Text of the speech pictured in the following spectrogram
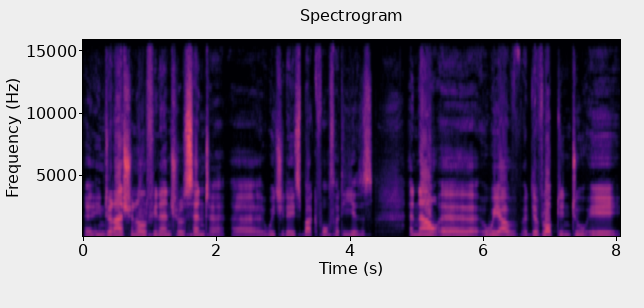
an international financial center uh, which dates back for 30 years, and now uh, we have developed into a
